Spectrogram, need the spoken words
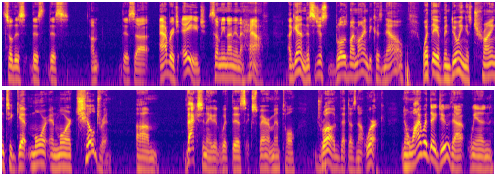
so this this this um this uh, average age 79 and a half again this just blows my mind because now what they have been doing is trying to get more and more children um, vaccinated with this experimental drug that does not work now why would they do that when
